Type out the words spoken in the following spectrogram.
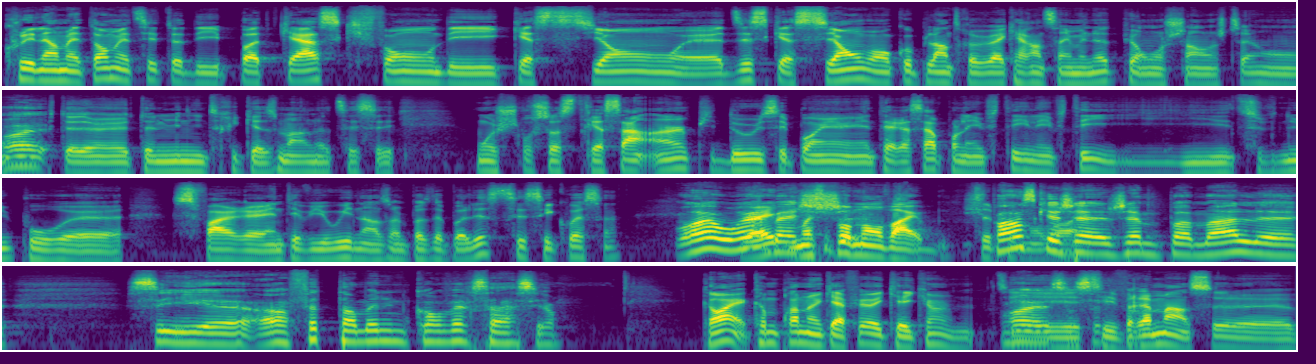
couler dans le béton, mais tu sais, tu as des podcasts qui font des questions, euh, 10 questions, on coupe l'entrevue à 45 minutes, puis on change, tu sais. on- Ouais. t'as une minuterie quasiment, là, tu sais. Moi, je trouve ça stressant, un, puis deux, c'est pas intéressant pour l'invité. L'invité, il il est-tu venu pour euh, se faire euh, interviewer dans un poste de police? C'est quoi ça? Ouais, ouais. Right? ben, Moi, c'est pas mon vibe. Je pense que j'aime pas mal. euh, c'est euh, en fait, t'emmènes une conversation. Quand- comme prendre un café avec quelqu'un. Ouais, c'est vraiment ça. Le,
